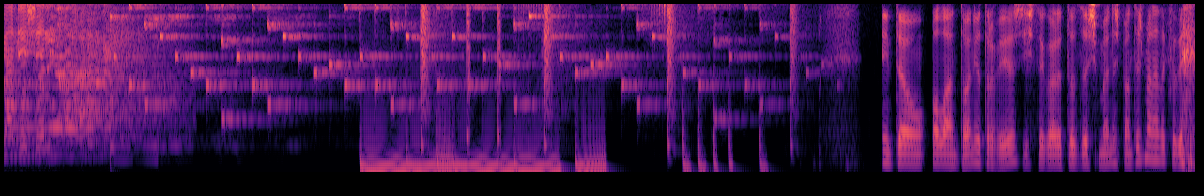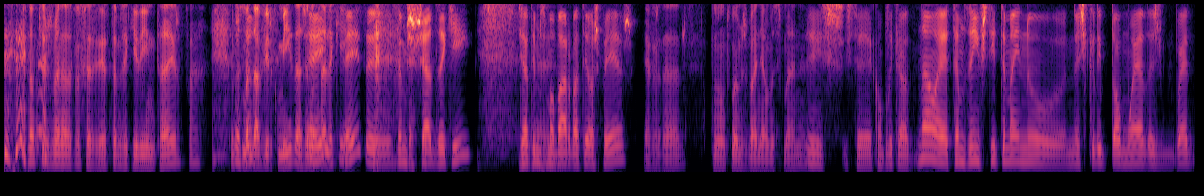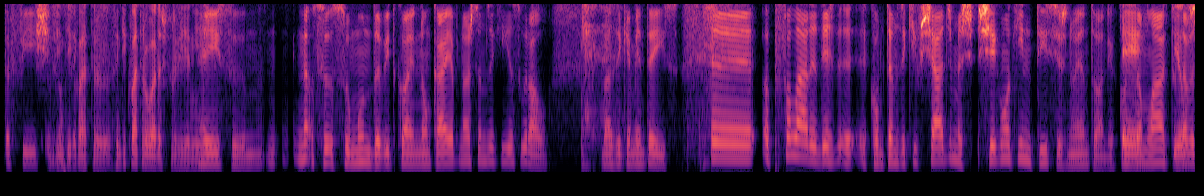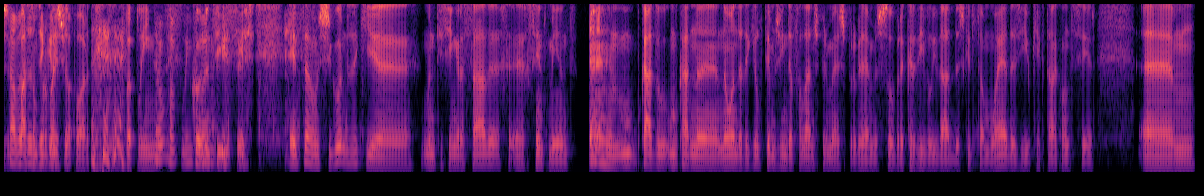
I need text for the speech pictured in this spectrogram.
condition. Então, olá António, outra vez. Isto agora todas as semanas. Pá, não tens mais nada que fazer. Não temos mais nada para fazer, estamos aqui o dia inteiro. Pá. Temos Passamos- que mandar vir comida, a gente é não sai isso, daqui. é isso. é- Estamos fechados aqui. Já temos uma barba até aos pés. É verdade. Não tomamos banho há uma semana. Isto, isto é complicado. Não, é, estamos a investir também no, nas criptomoedas, moeda fixe. não sei 24, 24 horas por dia nisto. É isso. Não, se, se o mundo da Bitcoin não cai, é porque nós estamos aqui a segurá-lo. Basicamente é isso. Eh, por falar, desde, eh, como estamos aqui fechados, mas chegam aqui notícias, não é, António? Conta-me lá que tu estavas a dizer por que baixo da querias porta com um papelinho Um papelinho com com notícias. Então, chegou-nos aqui a- uma notícia engraçada eh, recentemente, um bocado, um bocado na, na onda daquilo que temos vindo a falar nos primeiros programas sobre a credibilidade das criptomoedas e o que é que está a acontecer. Ahm,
